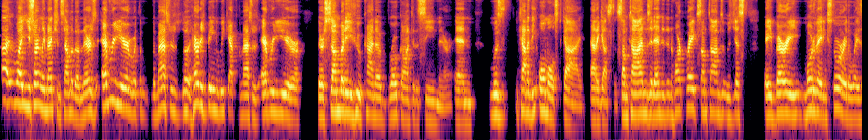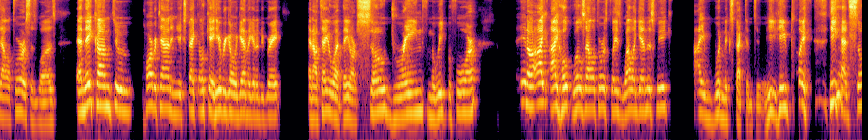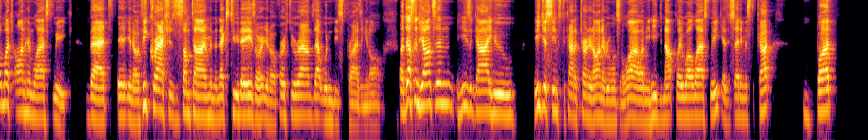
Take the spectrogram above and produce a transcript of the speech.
Uh, well, you certainly mentioned some of them. There's every year with the, the Masters, the Heritage being the week after the Masters, every year there's somebody who kind of broke onto the scene there and was kind of the almost guy at Augusta. Sometimes it ended in heartbreak. Sometimes it was just a very motivating story the way Zalatoris's was. And they come to Harbour Town and you expect, okay, here we go again. They're going to do great. And I'll tell you what, they are so drained from the week before. You know, I, I hope Will Zalatoris plays well again this week. I wouldn't expect him to. He he played. He had so much on him last week that eh, you know if he crashes sometime in the next two days or you know first two rounds, that wouldn't be surprising at all. Uh, Dustin Johnson, he's a guy who he just seems to kind of turn it on every once in a while. I mean, he did not play well last week, as you said, he missed the cut, but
